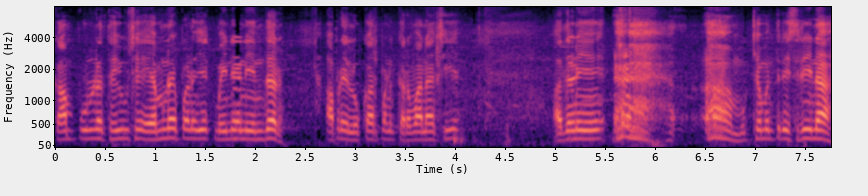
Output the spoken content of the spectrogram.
કામ પૂર્ણ થયું છે. એમને પણ એક મહિનાની અંદર આપણે લોકાર્પણ કરવાના છીએ. આદરણીય મુખ્યમંત્રી શ્રીના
